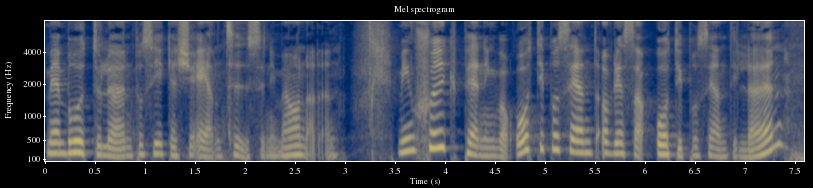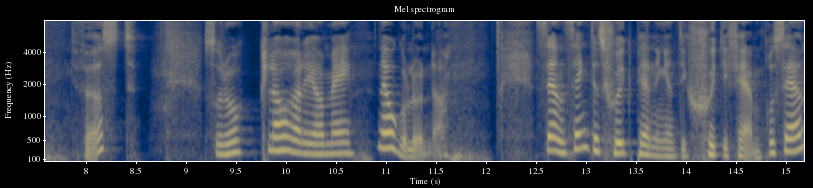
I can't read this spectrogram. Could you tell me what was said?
med en bruttolön på cirka 21 000 i månaden. Min sjukpenning var 80% av dessa 80% i lön först. Så då klarade jag mig någorlunda. Sen sänktes sjukpenningen till 75%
